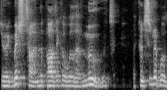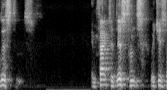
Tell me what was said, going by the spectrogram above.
during which time the particle will have moved a considerable distance. In fact, a distance which is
